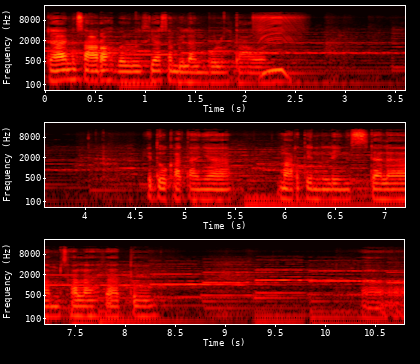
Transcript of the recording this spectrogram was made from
dan Sarah berusia 90 tahun. Itu katanya Martin Links dalam salah satu uh,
